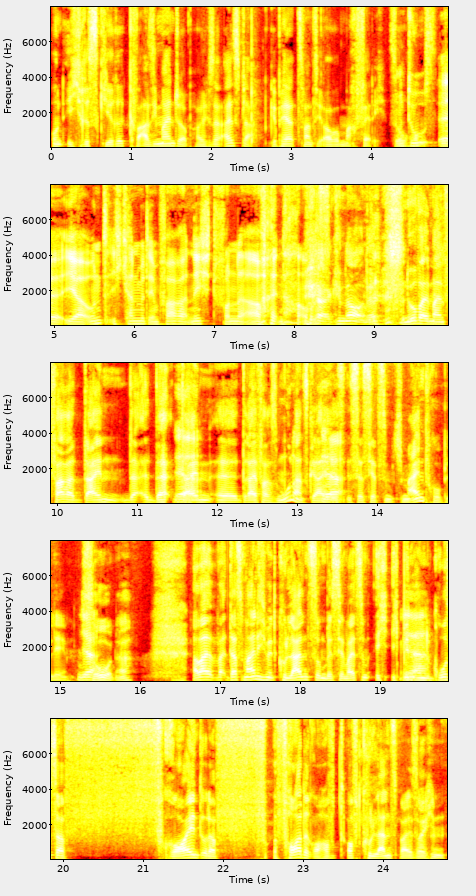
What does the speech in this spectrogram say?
und ich riskiere quasi meinen Job. Habe ich gesagt, alles klar, gib her 20 Euro, mach fertig. So und du, rums, ne? äh, ja, und ich kann mit dem Fahrrad nicht von der Arbeit nach Hause. Ja, genau, ne? Nur weil mein Fahrrad dein, de, de, ja. dein äh, dreifaches Monatsgehalt ja. ist, ist das jetzt nämlich mein Problem. Ja. So, ne? Aber das meine ich mit Kulanz so ein bisschen, weißt du, ich, ich bin ja. ein großer Freund oder fordere oft, oft Kulanz bei solchen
